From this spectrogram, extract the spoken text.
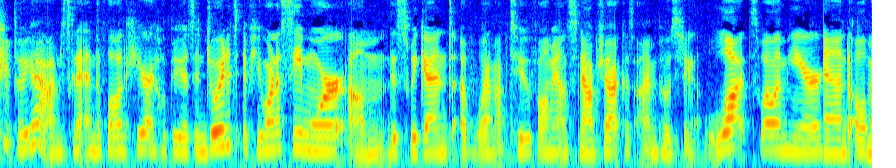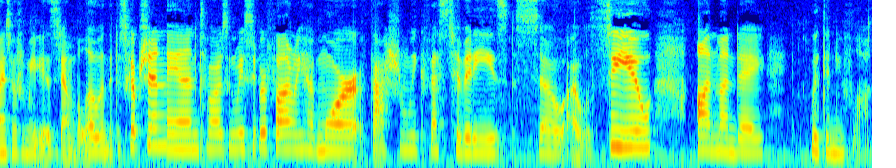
so yeah, I'm just gonna end the vlog here. I hope you guys enjoyed it. If you wanna see more um, this weekend of what I'm up to, follow me on Snapchat because I'm posting lots while I'm here and all of my social media is down below in the description. And tomorrow's gonna be super fun. We have more Fashion Week festivities. So I will see you on Monday with a new vlog.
